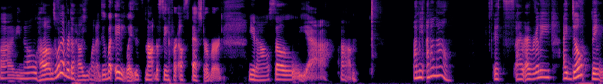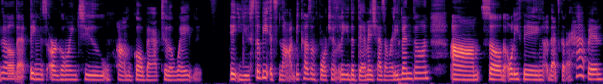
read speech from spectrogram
five, you know, hugs, whatever the hell you want to do. But anyways, it's not the same for us extrovert, you know. So yeah. Um I mean, I don't know. It's I, I really I don't think though that things are going to um go back to the way it used to be. It's not because unfortunately the damage has already been done. Um so the only thing that's to happen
